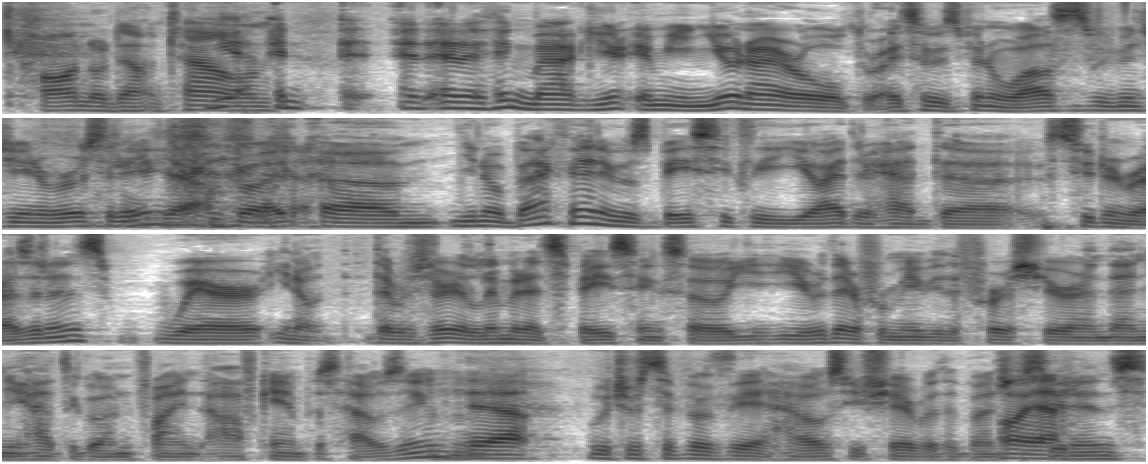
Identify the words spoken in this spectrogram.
condo downtown. Yeah, and, and and I think Mac, you, I mean, you and I are old, right? So it's been a while since we've been to university. Yeah. But um, you know, back then it was basically you either had the student residence where you know there was very limited spacing, so you, you were there for maybe the first year, and then you had to go and find off-campus housing. Yeah. which was typically a house you shared with a bunch Oh, of yeah. students.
